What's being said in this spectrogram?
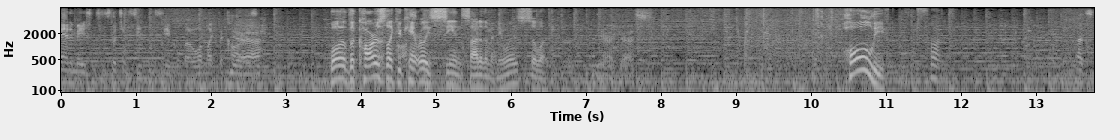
animations for switching seats in this vehicle though, unlike the cars. Yeah. Well, the cars, That's like, you can't really see inside of them anyways, so, like... Yeah, I guess. Holy fuck. That's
